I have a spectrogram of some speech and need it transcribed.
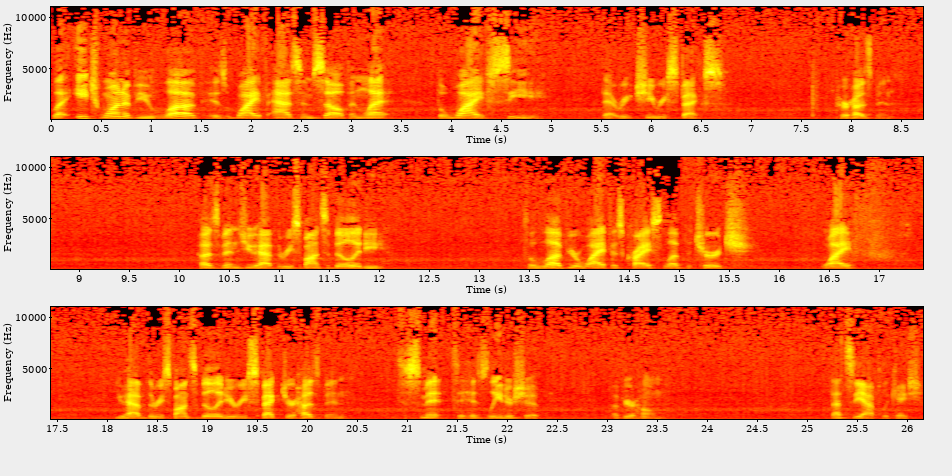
let each one of you love his wife as himself, and let the wife see that she respects her husband. Husbands, you have the responsibility to love your wife as Christ loved the church. Wife, you have the responsibility to respect your husband, to submit to his leadership of your home. That's the application.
